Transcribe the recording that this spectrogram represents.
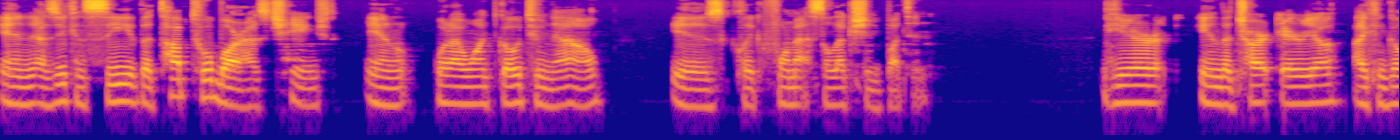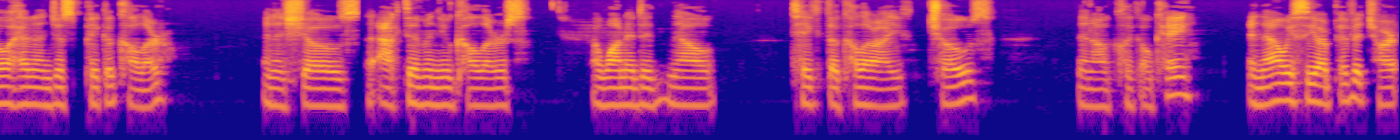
And as you can see, the top toolbar has changed. And what I want to go to now is click format selection button. Here in the chart area, I can go ahead and just pick a color and it shows the active and new colors. I wanted to now take the color I chose, then I'll click OK. And now we see our pivot chart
